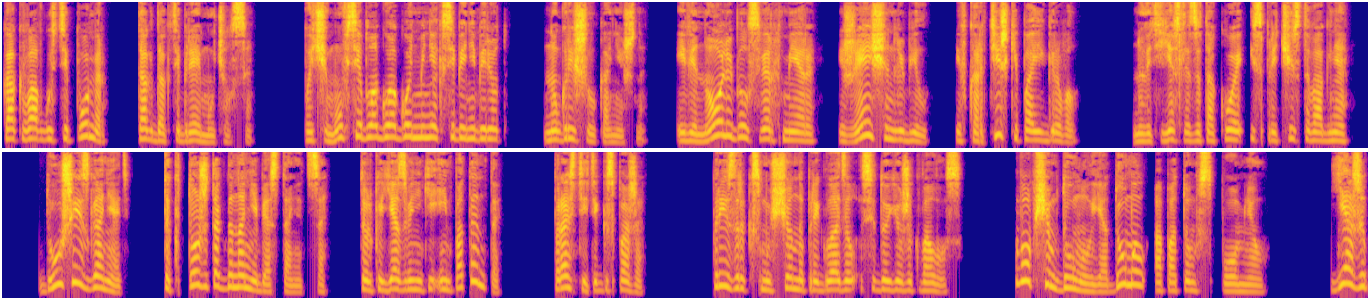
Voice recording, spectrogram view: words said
Как в августе помер, так до октября и мучился. Почему все благой огонь меня к себе не берет? Но грешил, конечно. И вино любил сверх меры, и женщин любил, и в картишки поигрывал. Но ведь если за такое из причистого огня души изгонять, так кто же тогда на небе останется? Только язвенники и импотенты? Простите, госпожа. Призрак смущенно пригладил седой ежик волос. В общем, думал я, думал, а потом вспомнил. Я же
